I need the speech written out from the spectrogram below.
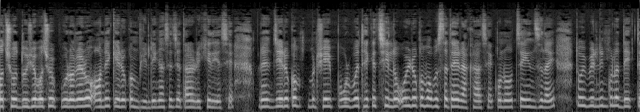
বছর, দুইশো বছর পুরনেরও অনেক এরকম বিল্ডিং আছে যে তারা রেখে দিয়েছে। মানে যেরকম সেই পূর্ব থেকে ছিল ওই রকম অবস্থাতেই রাখা আছে, কোনো চেঞ্জ নাই। তো ওই বিল্ডিংগুলো দেখতে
